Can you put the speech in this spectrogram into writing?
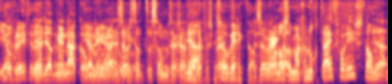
die overleefde dat. Ja, die had meer nakomelingen. Ja, meer en zo is dat, zo zeggen, Ja, verder verspreid. zo werkt dat. Zo werkt Want als dat. er maar genoeg tijd voor is, dan Ja.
